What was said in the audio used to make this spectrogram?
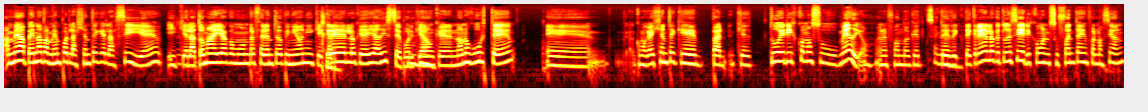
A mí me da pena también por la gente que la sigue y que la toma ella como un referente de opinión y que Claro. cree lo que ella dice, porque aunque no nos guste, eh, como que hay gente que, que tú eres como su medio, en el fondo, que te, te creen lo que tú decís, eres como en su fuente de información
